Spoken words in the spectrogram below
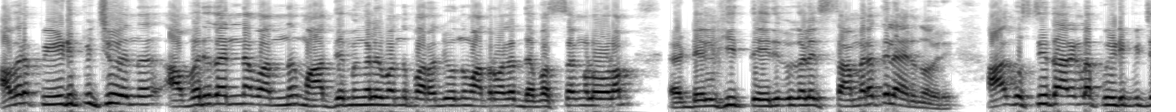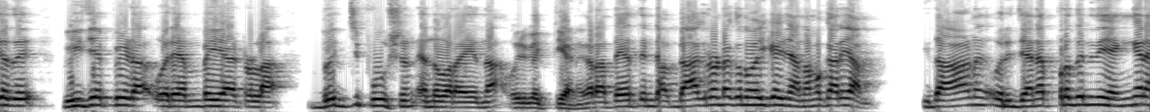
അവരെ പീഡിപ്പിച്ചു എന്ന് അവർ തന്നെ വന്ന് മാധ്യമങ്ങളിൽ വന്ന് പറഞ്ഞു എന്ന് മാത്രമല്ല ദിവസങ്ങളോളം ഡൽഹി തെരുവുകളിൽ സമരത്തിലായിരുന്നു അവർ ആ ഗുസ്തി താരങ്ങളെ പീഡിപ്പിച്ചത് ബി ജെ പിയുടെ ഒരു എം പി ആയിട്ടുള്ള ബ്രിജ് ഭൂഷൺ എന്ന് പറയുന്ന ഒരു വ്യക്തിയാണ്. കാരണം അദ്ദേഹത്തിന്റെ ബാക്ക്ഗ്രൗണ്ട് ഒക്കെ നോക്കിക്കഴിഞ്ഞാൽ നമുക്കറിയാം ഇതാണ് ഒരു ജനപ്രതിനിധി എങ്ങനെ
